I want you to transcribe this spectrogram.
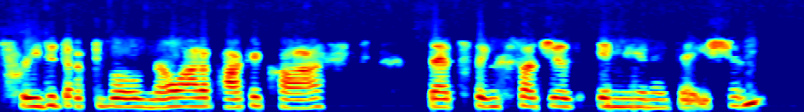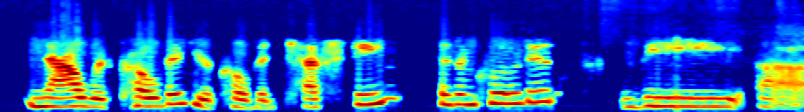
pre-deductible, no out-of-pocket cost. That's things such as immunization. Now with COVID, your COVID testing is included. The uh,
